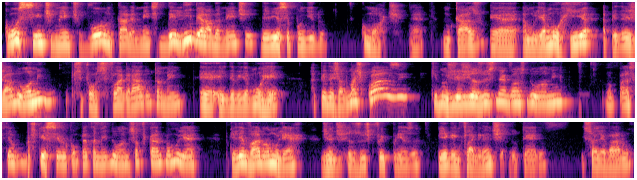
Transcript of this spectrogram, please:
conscientemente, voluntariamente, deliberadamente, devia ser punido com morte. Né? No caso, é, a mulher morria apedrejada, o homem, se fosse flagrado, também é, ele deveria morrer apedrejado. Mas quase que nos dias de Jesus esse negócio do homem, parece que esqueceram completamente do homem, só ficaram com a mulher, porque levaram a mulher diante de Jesus, que foi presa, pega em flagrante adultério, e só levaram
